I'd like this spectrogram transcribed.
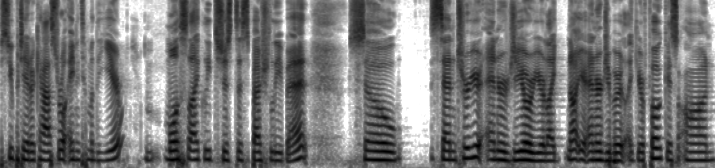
sweet potato casserole any time of the year? Most likely it's just a special event. So center your energy or your like not your energy but like your focus on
